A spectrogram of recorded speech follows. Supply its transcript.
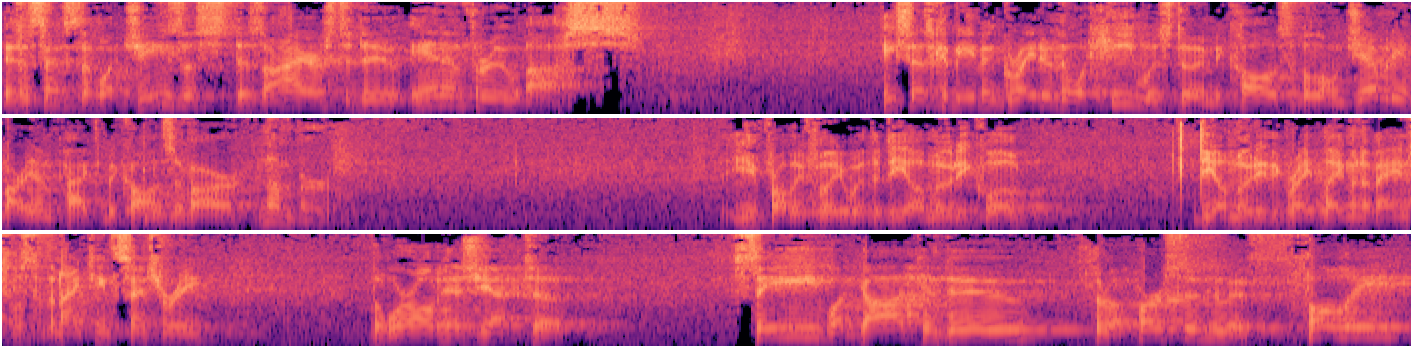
is a sense of what Jesus desires to do in and through us. He says could be even greater than what he was doing because of the longevity of our impact, because of our number. You're probably familiar with the D.L. Moody quote D.L. Moody, the great layman evangelist of the 19th century. The world has yet to see what God can do through a person who is fully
